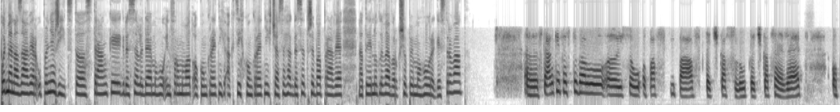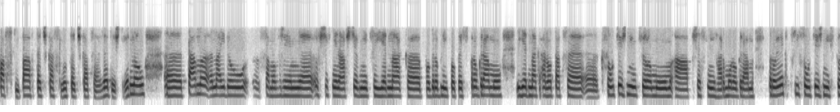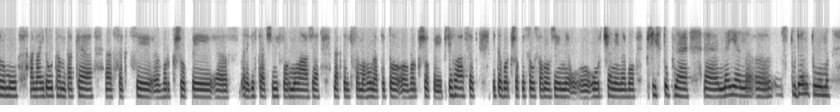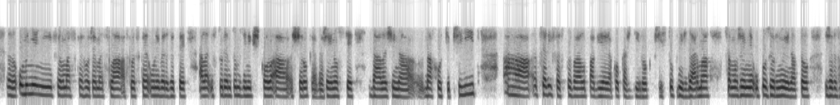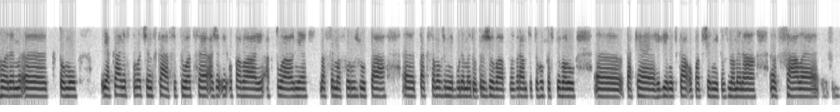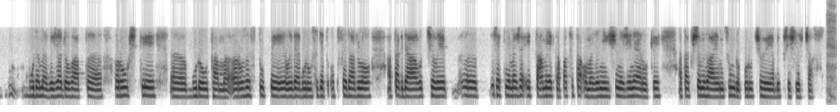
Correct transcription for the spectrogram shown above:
Pojďme na závěr úplně říct eh, stránky, kde se lidé mohou informovat o konkrétních akcích, konkrétních časech a kde se třeba právě na ty jednotlivé workshopy mohou registrovat? Stránky festivalu jsou opavskýpáv.slu.cz opavskýpav.slu.cz, ještě jednou. Eh, tam najdou samozřejmě všichni návštěvníci jednak eh, podrobný popis programu, jednak anotace eh, k soutěžním filmům a přesný harmonogram projekcí soutěžních filmů a najdou tam také v sekci workshopy, registrační formuláře, na kterých se mohou na tyto workshopy přihlásit. Tyto workshopy jsou samozřejmě určeny nebo přístupné eh, nejen eh, studentům eh, umění filmařského řemesla a Sleské univerzity, ale i studentům z jiných škol a široké veřejnosti záleží na, na chuti přijít. A celý festival pak je jako každý rok přístupný zdarma. Samozřejmě upozorňuji na to, že vzhledem k tomu, jaká je společenská situace a že i Opava je aktuálně na semaforu žlutá, eh, tak samozřejmě budeme dodržovat v rámci toho festivalu eh, také hygienická opatření, to znamená eh, v sále budeme vyžadovat roušky, budou tam rozestupy, lidé budou sedět obsedadlo a tak dál, čili řekněme, že i tam je kapacita omezenější než jiné roky a tak všem zájemcům doporučuji, aby přišli včas.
